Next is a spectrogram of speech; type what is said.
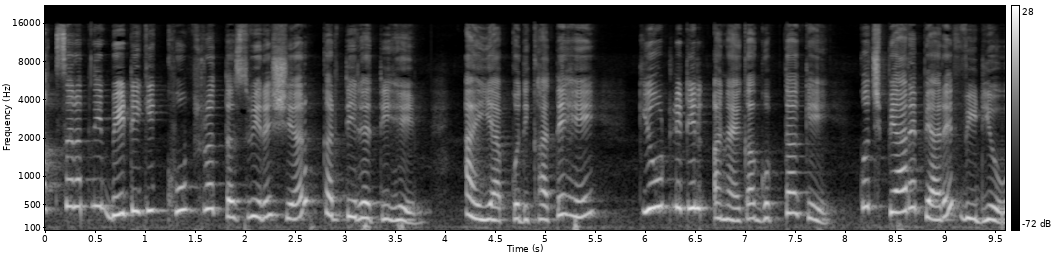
अक्सर अपनी बेटी की खूबसूरत तस्वीरें शेयर करती रहती है। आइए आपको दिखाते हैं क्यूट लिटिल अनायका गुप्ता के कुछ प्यारे प्यारे video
